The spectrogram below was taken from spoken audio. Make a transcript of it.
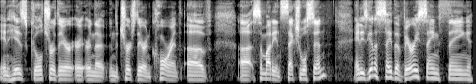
in his culture there, or in the in the church there in Corinth of uh, somebody in sexual sin, and he's going to say the very same thing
